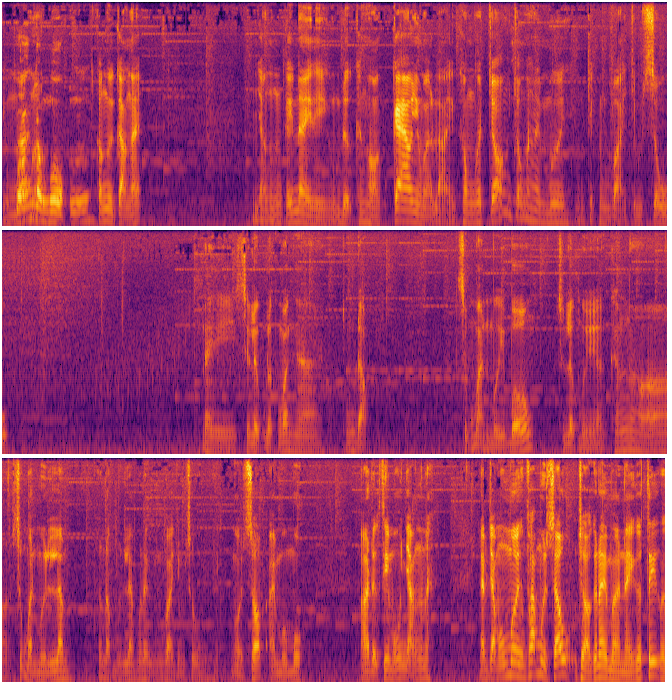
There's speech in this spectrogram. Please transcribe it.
dòng một dòng một có người cần ấy nhận cái này thì cũng được kháng họ cao nhưng mà lại không có chó chó có 20 chắc là vài trăm xu. Này thì sinh lực lực bằng à, chống độc. Sức mạnh 14 sinh lực 10 kháng họ sức mạnh 15 kháng độc 15 cái này cũng vài trăm xu. Ngồi shop ai mua mua. À, được thêm một cái nhẫn này làm chậm 40 pháp 16 trời cái này mà này có tiếc là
